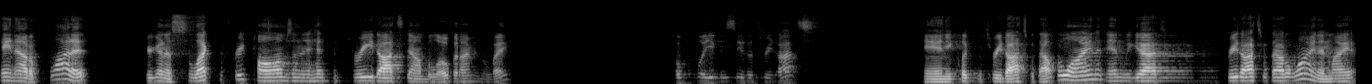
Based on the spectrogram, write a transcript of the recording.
Okay, now to plot it, you're going to select the three columns and then hit the three dots down below, but I'm in the way. Hopefully you can see the three dots. And you click the three dots without the line, and we got three dots without a line, and my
